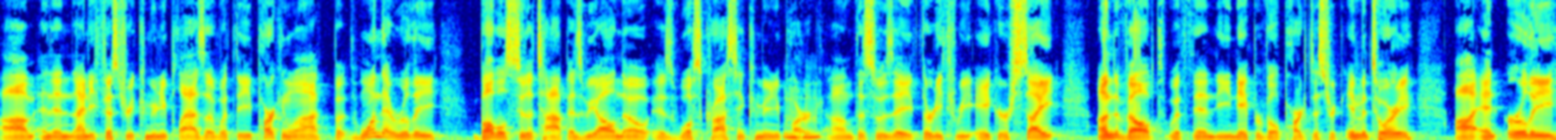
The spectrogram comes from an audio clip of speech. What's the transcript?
um, and then 95th Street Community Plaza with the parking lot. But one that really bubbles to the top, as we all know, is Wolf's Crossing Community Park. Mm-hmm. Um, this was a 33 acre site undeveloped within the Naperville Park District inventory. Uh, in early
